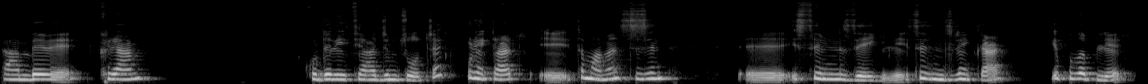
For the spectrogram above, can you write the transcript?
pembe ve krem kurdele ihtiyacımız olacak. Bu renkler e, tamamen sizin e, isteminizle ilgili. İstediğiniz renkler yapılabilir.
